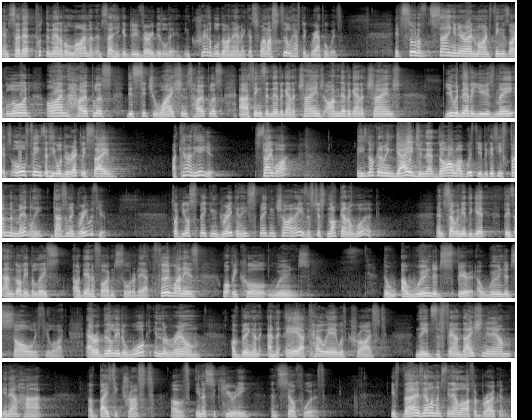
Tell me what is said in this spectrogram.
And so that put them out of alignment, and so he could do very little there. Incredible dynamic. It's one I still have to grapple with. It's sort of saying in your own mind things like, Lord, I'm hopeless. This situation's hopeless. Uh, things are never going to change. I'm never going to change. You would never use me. It's all things that he will directly say, I can't hear you. Say what? He's not going to engage in that dialogue with you because he fundamentally doesn't agree with you. It's like you're speaking Greek and he's speaking Chinese. It's just not going to work. And so we need to get these ungodly beliefs identified and sorted out. Third one is what we call wounds. The, a wounded spirit, a wounded soul, if you like. Our ability to walk in the realm of being an, an heir, co heir with Christ, needs the foundation in our, in our heart of basic trust, of inner security, and self worth. If those elements in our life are broken,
